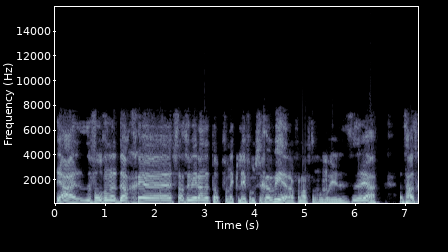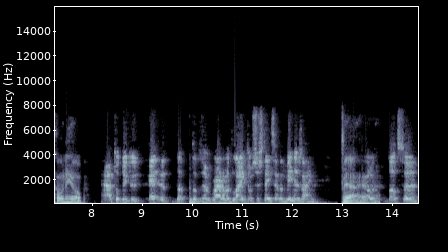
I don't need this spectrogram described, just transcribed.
ja, de volgende dag eh, staan ze weer aan de top van de klif om zich er weer af vanaf te gooien. Dus eh, ja, het houdt gewoon niet op. Ja, tot nu toe, eh, dat, dat is ook waarom het lijkt of ze steeds aan het winnen zijn. Ja, ja, ja. Omdat ze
